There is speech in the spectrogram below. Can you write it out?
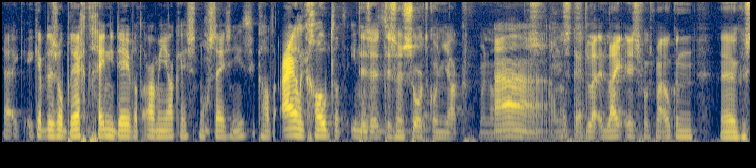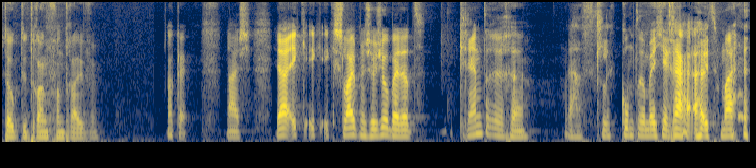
Ja, ik, ik heb dus oprecht geen idee wat Armagnac is. Nog steeds niet. Ik had eigenlijk gehoopt dat Het iemand... is, het is een soort cognac. Maar dan Ah, anders, anders oké. het is volgens mij ook een eh, gestookte drank van druiven. Oké, nice. Ja, ik, ik, ik sluit me sowieso bij dat krenterige... Ja, het komt er een beetje raar uit, maar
